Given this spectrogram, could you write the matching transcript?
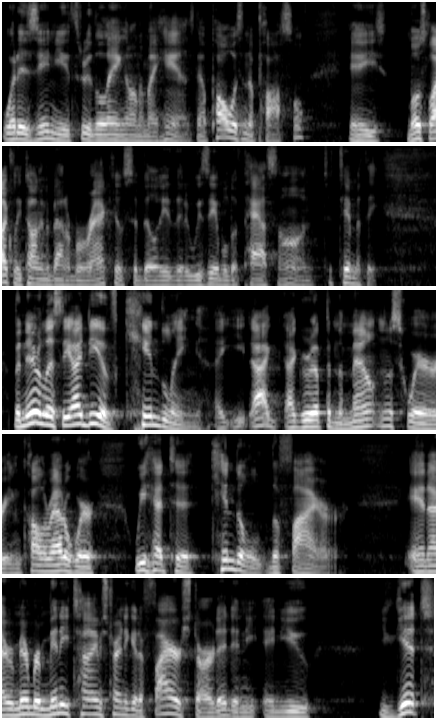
what is in you through the laying on of my hands. Now, Paul was an apostle. He's most likely talking about a miraculous ability that he was able to pass on to Timothy. But nevertheless, the idea of kindling, I, I, grew up in the mountains where, in Colorado, where we had to kindle the fire. And I remember many times trying to get a fire started and, and you, you get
